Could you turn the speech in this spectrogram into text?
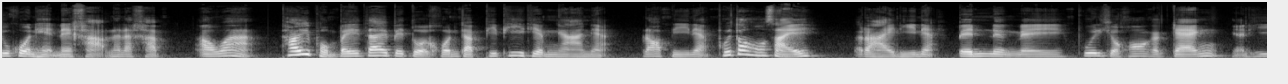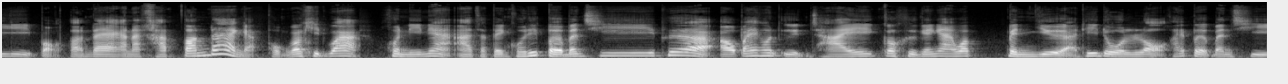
ทุกคนเห็นในข่าวนั่นแหละครับ เอาว่า เท่าที่ผมไปได้ไปตรวจค้นกับพี่ๆทีมงานเนี่ยรอบนี้เนี่ยผู้ต้องสงสัยรายนี้เนี่ยเป็นหนึ่งในผู้ที่เกี่ยวข้องกับแก๊งอย่างที่บอกตอนแรกนะครับ ตอนแรกอะผมก็คิดว่าคนนี้เนี่ยอาจจะเป็นคนที่เปิดบัญชี เพื่อเอาไปให้คนอื่นใช้ก็คือง่าย ๆ ว่าเป็นเหยื่อที่โดนหลอกให้เปิดบัญชี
